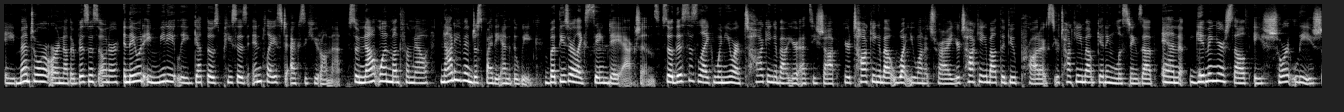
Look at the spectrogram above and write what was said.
a mentor or another business owner, and they would immediately get those pieces in place to execute on that. So not one month from now, not even just by the end of the week, but these are like same day actions. So this is like when you are talking about your Etsy shop, you're talking about what you want to try, you're talking about the new products, you're talking about getting listings up and giving yourself a short leash,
